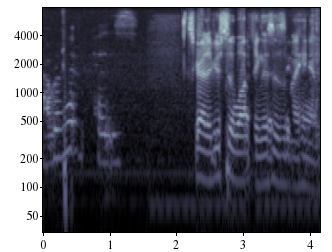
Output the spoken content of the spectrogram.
out of it because Scrat, if you're still watching, this is my hand.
